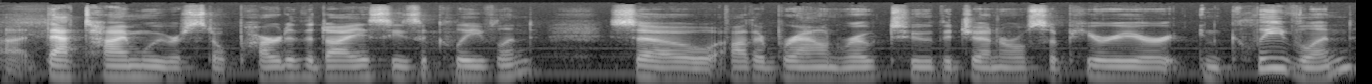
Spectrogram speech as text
Uh, at that time, we were still part of the Diocese of Cleveland. So Father Brown wrote to the General Superior in Cleveland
